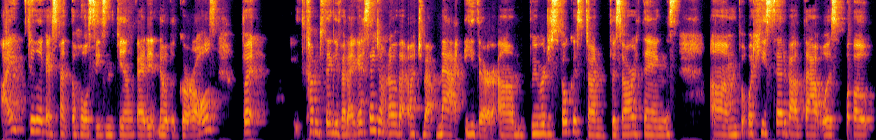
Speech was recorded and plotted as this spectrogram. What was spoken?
I feel like I spent the whole season feeling like I didn't know the girls, but come to think of it, I guess I don't know that much about Matt either. Um, we were just focused on bizarre things. Um, but what he said about that was, quote,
